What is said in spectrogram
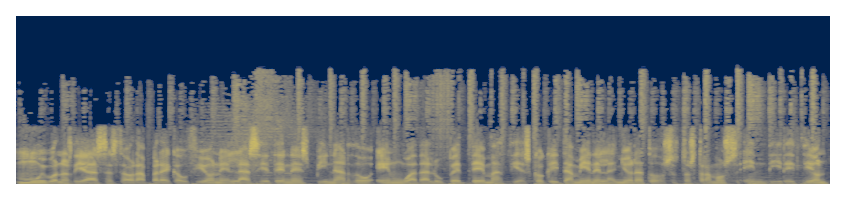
Muy buenos días. Hasta ahora precaución en la 7 en Espinardo, en Guadalupe de Maciascoque y también en La Ñora, todos estos tramos en dirección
